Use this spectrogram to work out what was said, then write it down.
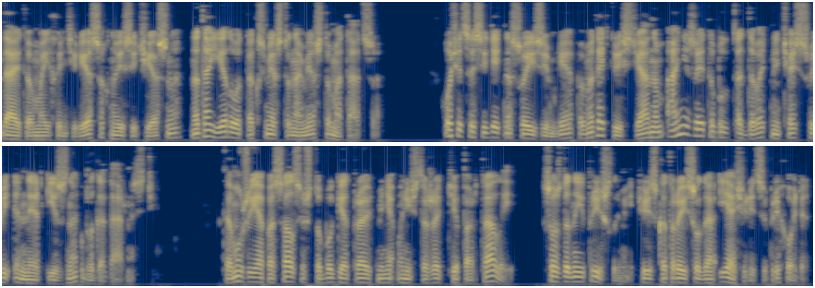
Да, это в моих интересах, но, если честно, надоело вот так с места на место мотаться. Хочется сидеть на своей земле, помогать крестьянам, а они за это будут отдавать мне часть своей энергии знак благодарности. К тому же я опасался, что боги отправят меня уничтожать те порталы, созданные пришлыми, через которые сюда ящерицы приходят.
